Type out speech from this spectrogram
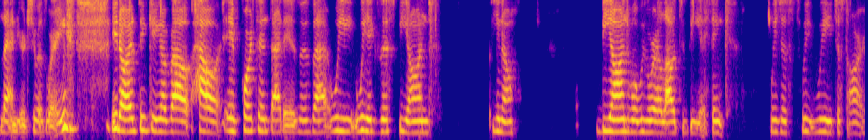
lanyard she was wearing. You know and thinking about how important that is is that we we exist beyond you know beyond what we were allowed to be i think. We just we we just are.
